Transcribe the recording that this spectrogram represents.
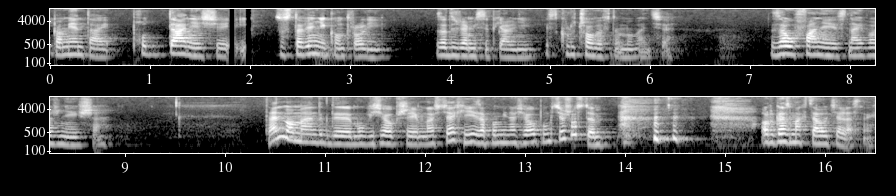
pamiętaj, poddanie się i zostawienie kontroli za drzwiami sypialni jest kluczowe w tym momencie. Zaufanie jest najważniejsze. Ten moment, gdy mówi się o przyjemnościach i zapomina się o punkcie szóstym. Orgazmach całocielesnych.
